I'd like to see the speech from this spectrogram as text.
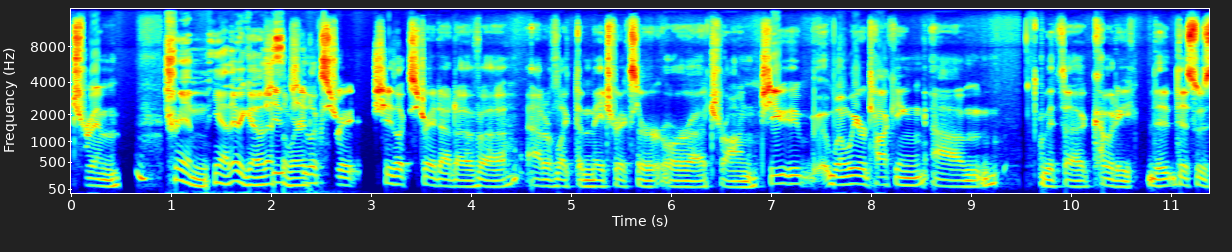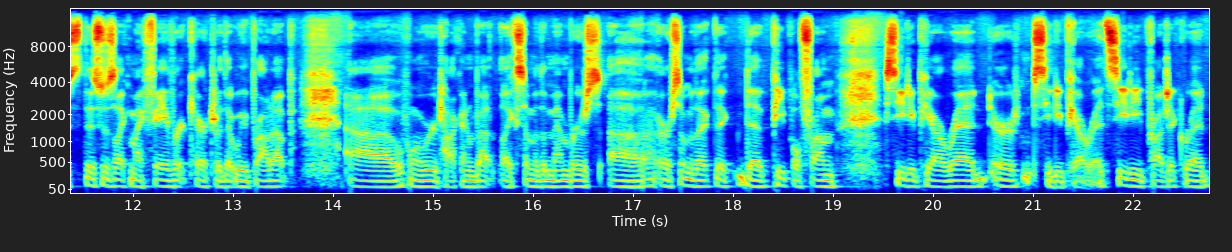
trim. Trim. Yeah there you go. That's she, the word. she looks straight she looks straight out of uh out of like the matrix or or uh, tron. She when we were talking um with uh, Cody. this was this was like my favorite character that we brought up uh, when we were talking about like some of the members uh, or some of the, the, the people from CDPR Red or CDPR Red CD Projekt Red.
